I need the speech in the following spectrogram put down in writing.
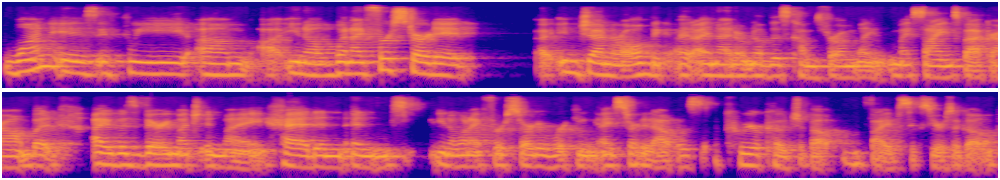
One is if we, um, uh, you know, when I first started in general, and I don't know if this comes from my, my science background, but I was very much in my head. And, and, you know, when I first started working, I started out as a career coach about five, six years ago.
